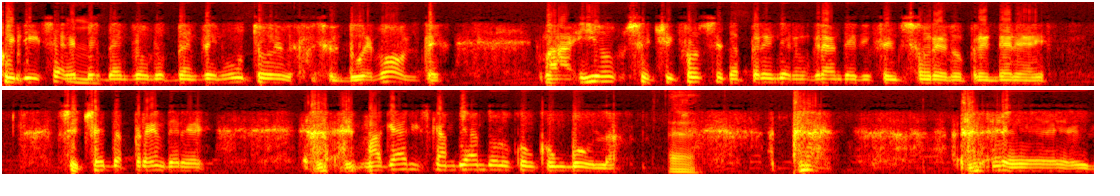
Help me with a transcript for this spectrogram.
Quindi sarebbe mm. benvenuto due volte. Ma io se ci fosse da prendere un grande difensore lo prenderei. Se c'è da prendere, eh, magari scambiandolo con Combulla. Eh. Eh,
